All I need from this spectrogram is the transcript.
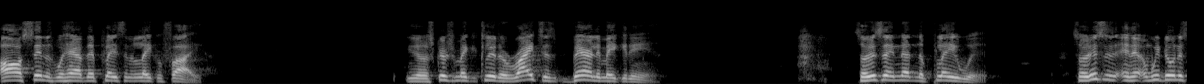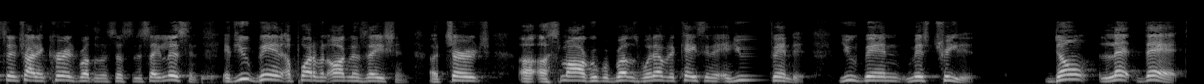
All sinners will have their place in the lake of fire. You know, the scripture make it clear the righteous barely make it in. So this ain't nothing to play with. So this is, and we're doing this to try to encourage brothers and sisters to say, listen, if you've been a part of an organization, a church, a, a small group of brothers, whatever the case, and you've offended, you've been mistreated, don't let that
